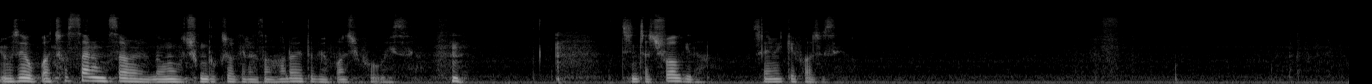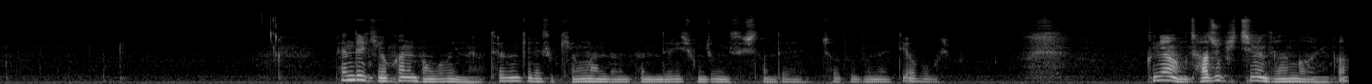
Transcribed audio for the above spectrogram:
요새 오빠 첫사랑 썰 너무 중독적이라서 하루에도 몇 번씩 보고 있어요. 진짜 추억이다. 재밌게 봐주세요. 팬들 기억하는 방법이 있나요? 퇴근길에서 기억난다는 팬들이 종종 있으시던데 저도 눈에 띄어보고 싶어요. 그냥 자주 비치면 되는 거 아닐까?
